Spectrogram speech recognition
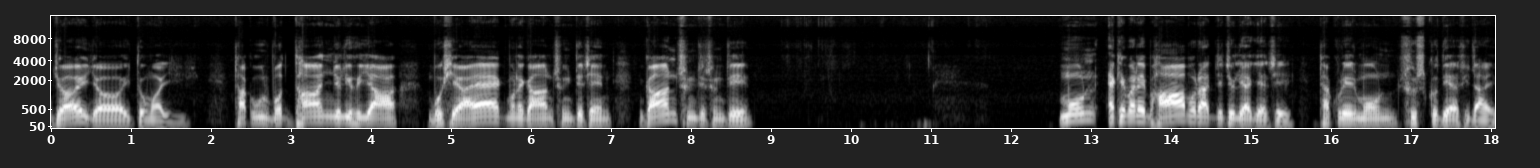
জয় জয় তোমারই। ঠাকুর বদ্ধাঞ্জলি হইয়া বসিয়া এক মনে গান শুনিতেছেন। গান শুনতে শুনতে মন একেবারে ভাব রাজ্যে চলিয়া গিয়াছে। ঠাকুরের মন শুষ্ক দেয়া শিলায়।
